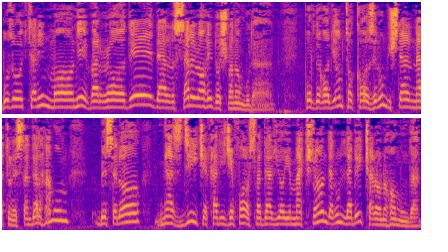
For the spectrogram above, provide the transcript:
بزرگترین مانع و راده در سر راه دشمنان بودن پرتغالیام تا کازرون بیشتر نتونستن در همون به صلاح نزدیک خلیج فارس و دریای مکران در اون لبه کرانه ها موندن.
